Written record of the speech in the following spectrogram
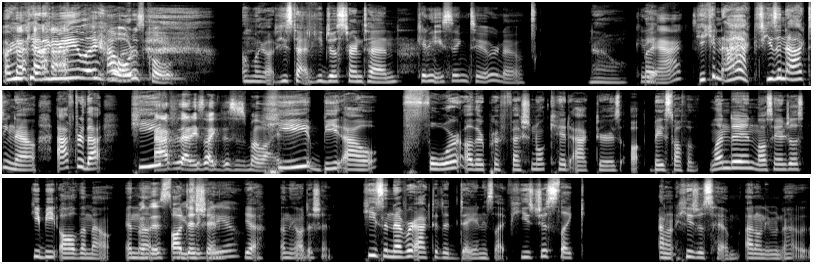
are you kidding me? Like, How old is Colt? Oh my god, he's ten. He just turned ten. Can he sing too or no? No, Can he act? He can act. He's in acting now. After that, he After that, he's like, "This is my life." he beat out four other professional kid actors uh, based off of London, Los Angeles. He beat all of them out in For the this music audition. video? Yeah, in the audition. He's never acted a day in his life. He's just like, I don't. He's just him. I don't even know how to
